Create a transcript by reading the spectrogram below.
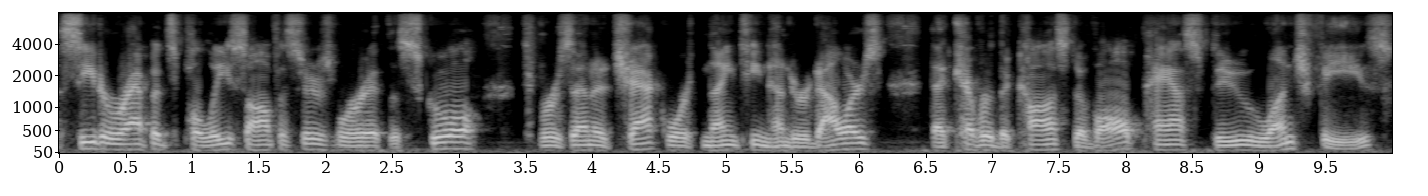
Cedar Rapids police officers were at the school to present a check worth $1,900 that covered the cost of all past due lunch fees.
